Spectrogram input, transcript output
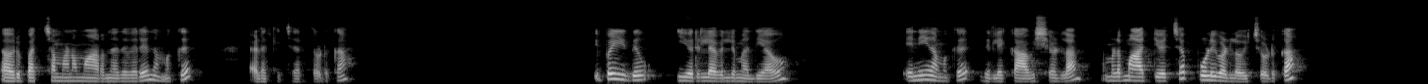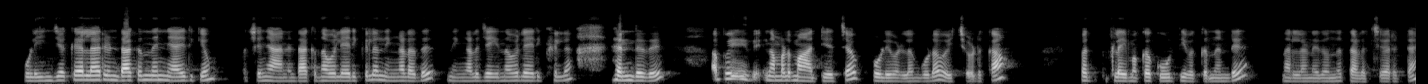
ആ ഒരു പച്ചമണം മാറുന്നത് വരെ നമുക്ക് ഇളക്കി ചേർത്ത് കൊടുക്കാം. ഇപ്പോൾ ഇത് ഈ ഒരു ലെവലിൽ മതിയാവും. ഇനി നമുക്ക് ഇതിലേക്ക് ആവശ്യമുള്ള നമ്മൾ മാറ്റിവെച്ച പുളിവെള്ളം ഒഴിച്ചു കൊടുക്കാം. പുളിയിഞ്ചിയൊക്കെ എല്ലാവരും ഉണ്ടാക്കുന്നത് തന്നെയായിരിക്കും. പക്ഷെ ഞാൻ ഉണ്ടാക്കുന്ന പോലെ ആയിരിക്കില്ല. നിങ്ങളത് നിങ്ങൾ ചെയ്യുന്ന പോലെ ആയിരിക്കില്ല. എന്റെത് അപ്പോൾ ഇത് നമ്മൾ മാറ്റി വെച്ച പുളിവെള്ളം കൂടെ ഒഴിച്ചു കൊടുക്കാം. ഇപ്പം ഫ്ലെയിമൊക്കെ കൂട്ടി വെക്കുന്നുണ്ട്. നല്ലോണം ഇതൊന്ന് തിളച്ച് വരട്ടെ.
